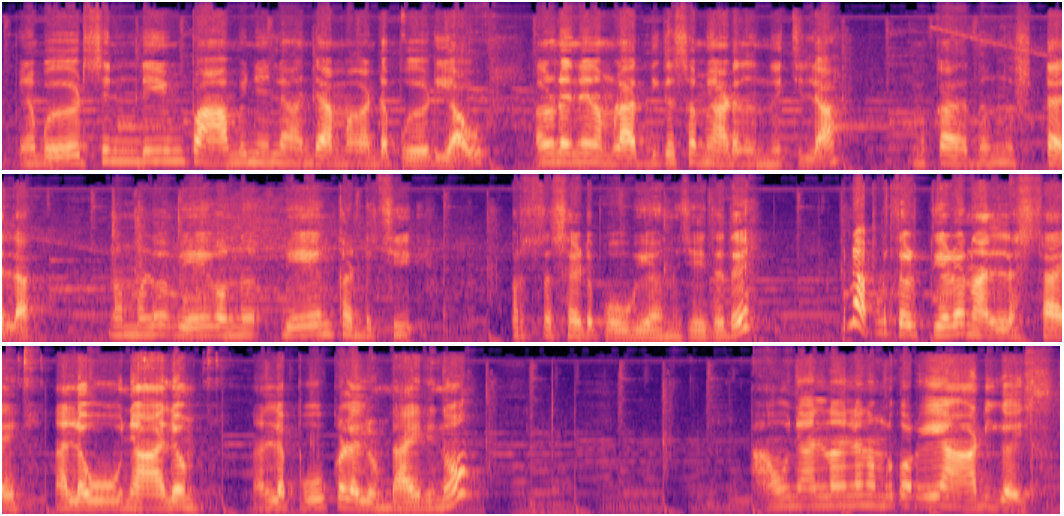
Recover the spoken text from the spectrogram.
പിന്നെ ബേഡ്സിന്റെയും പാമ്പിനെയും എല്ലാം എന്റെ അമ്മ കണ്ട പേടിയാവും. അതുകൊണ്ട് തന്നെ നമ്മൾ അധിക സമയം അവിടെ നിന്നിട്ടില്ല. നമുക്ക് അതൊന്നും ഇഷ്ടമല്ല. നമ്മൾ വേഗം ഒന്ന് വേഗം കണ്ടിച്ച് അപ്പുറത്തെ സൈഡ് പോവുകയാണ് ചെയ്തത്. പിന്നെ അപ്പുറത്തെ വൃത്തിയുടെ നല്ല സ്ഥായി നല്ല ഊഞ്ഞാലും നല്ല പൂക്കളെല്ലാം ഉണ്ടായിരുന്നു. ആ ഊഞ്ഞാലിനെല്ലാം നമ്മൾ കുറേ ആടി ഗൈസ്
